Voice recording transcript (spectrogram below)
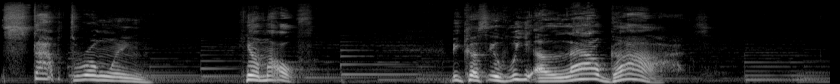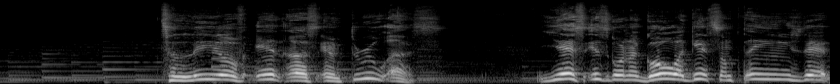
stop throwing Him off. Because if we allow God to live in us and through us, yes, it's going to go against some things that,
